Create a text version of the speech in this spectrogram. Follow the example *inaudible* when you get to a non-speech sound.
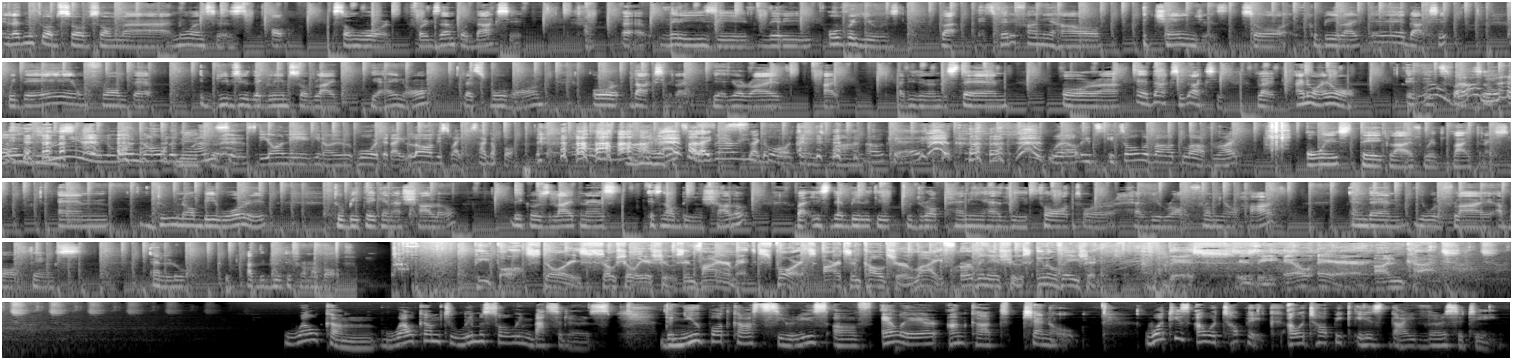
It led me to absorb some uh, nuances of some word. For example, Daxi. Uh, very easy, very overused, but it's very funny how it changes. So it could be like, eh, Daxi, with the A on front that it gives you the glimpse of like, yeah, I know, let's move on. Or Daxi, like, yeah, you're right, I, I didn't understand. Or, uh, hey, Daxi, Daxi, like, I know, I know. It, it's fun. Done. So you all have these really *laughs* learned all the nuances. The only you know word that I love is like sagapo. Right. Oh, *laughs* it's a like very Singapore. important one. *laughs* Okay. well, it's it's all about love, right? always take life with lightness and do not be worried to be taken as shallow because lightness is not being shallow but it's the ability to drop any heavy thought or heavy rock from your heart and then you will fly above things and look at the beauty from above People, stories, social issues, environment, sports, arts and culture, life, urban issues, innovation. This is the L Air Uncut. Welcome, welcome to Limassol Ambassadors, the new podcast series of L Air Uncut channel. What is our topic? Our topic is diversity.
